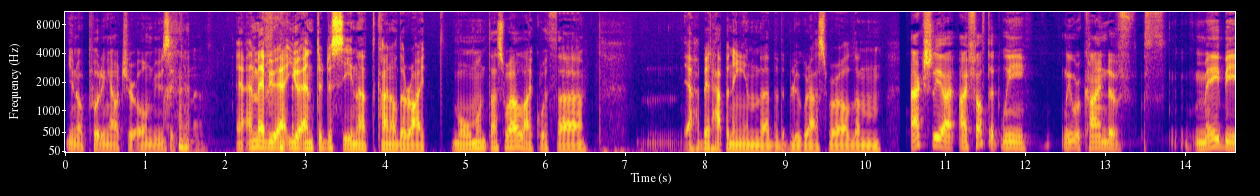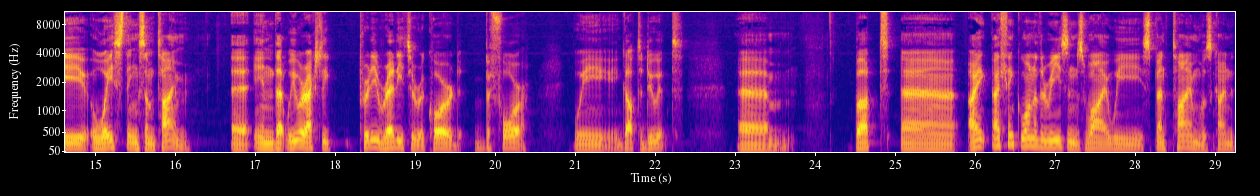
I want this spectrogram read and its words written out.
you know putting out your own music in a Yeah, and maybe you, you entered the scene at kind of the right moment as well, like with uh, yeah, a bit happening in the the, the bluegrass world and actually I, I felt that we we were kind of maybe wasting some time uh, in that we were actually pretty ready to record before we got to do it. Um, but uh, I I think one of the reasons why we spent time was kind of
